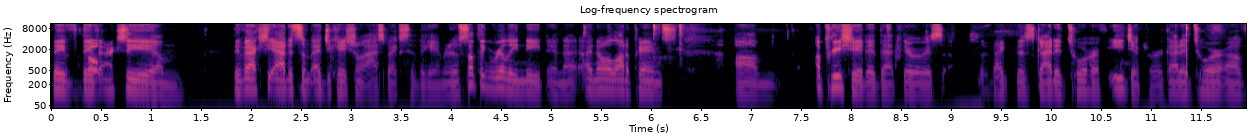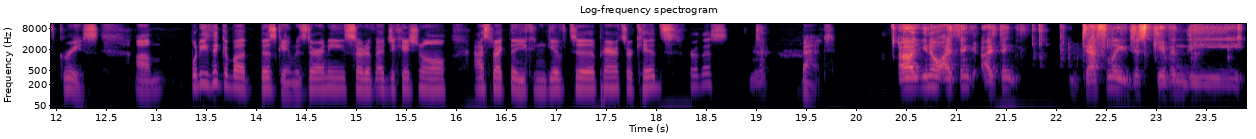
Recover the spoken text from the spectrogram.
they've they've Oh. actually um they've actually added some educational aspects to the game and it was something really neat and I, I know a lot of parents um appreciated that there was like this guided tour of Egypt or a guided tour of Greece. Um what do you think about this game? Is there any sort of educational aspect that you can give to parents or kids for this? Yeah. Matt. Uh, you know, I think I think definitely just given the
